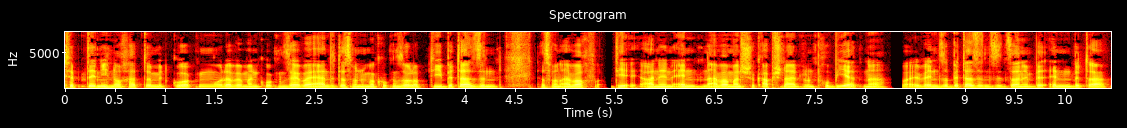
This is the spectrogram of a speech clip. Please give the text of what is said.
Tipp, den ich noch hatte mit Gurken oder wenn man Gurken selber erntet, dass man immer gucken soll, ob die bitter sind, dass man einfach die an den Enden einfach mal ein Stück abschneidet und probiert, ne? Weil wenn sie bitter sind, sind sie an den Enden bitter.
